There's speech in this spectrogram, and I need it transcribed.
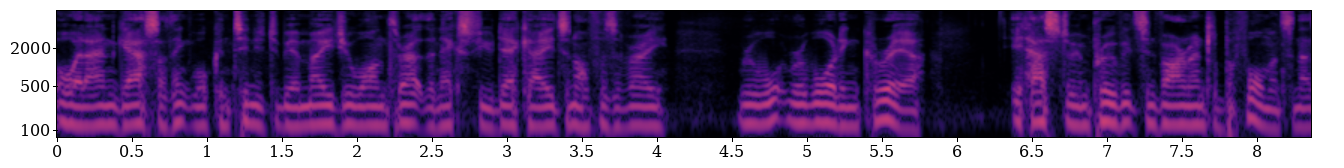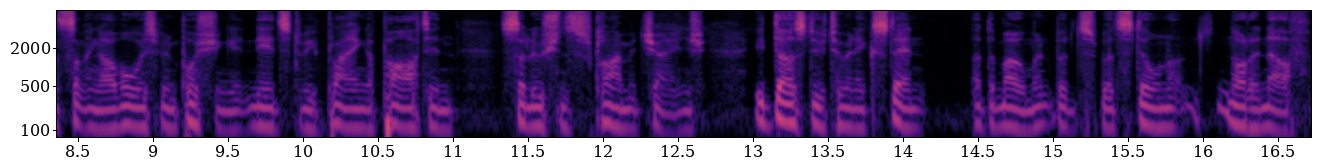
oil and gas, I think will continue to be a major one throughout the next few decades and offers a very rewarding career. It has to improve its environmental performance, and that's something I've always been pushing. It needs to be playing a part in solutions to climate change. It does do to an extent at the moment, but but still not not enough.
